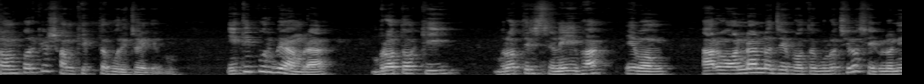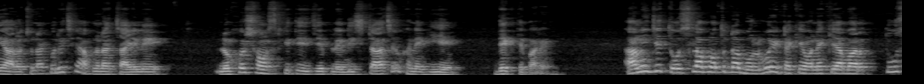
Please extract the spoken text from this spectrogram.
সম্পর্কে সংক্ষিপ্ত পরিচয় দেব। ইতিপূর্বে আমরা ব্রত কি, ব্রতের শ্রেণীবিভাগ এবং আরও অন্যান্য যে ব্রতগুলো ছিল সেগুলো নিয়ে আলোচনা করেছি। আপনারা চাইলে লোক সংস্কৃতির যে প্লেলিস্টটা আছে ওখানে গিয়ে দেখতে পারেন। আমি যে তোসলা ব্রতটা বলব, এটাকে অনেকে আবার তুস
